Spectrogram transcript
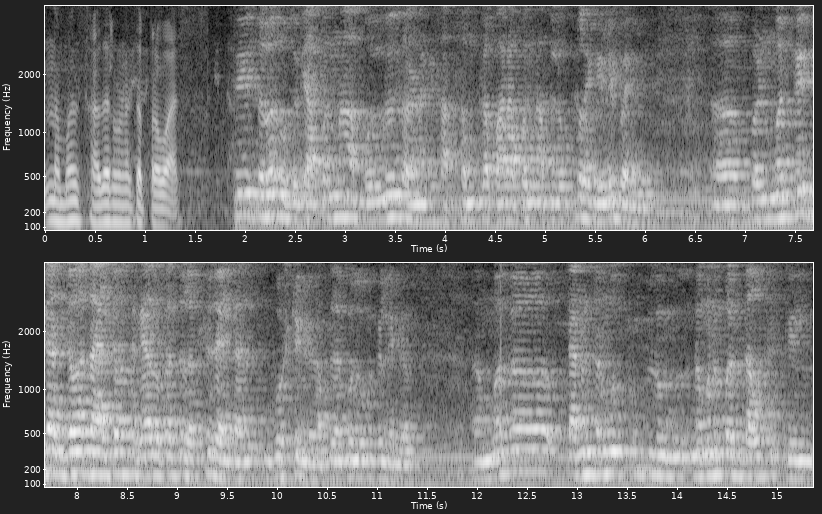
नमन सादर होण्याचा प्रवास. ते सहज होतं की आपण ना बोललो सर ना की सात पार आपण आपल्या लोकांना गेले पाहिजे. अं, पण मग ते ज्या- जेव्हा जाईल तेव्हा सगळ्या लोकांचं लक्ष जाईल त्या गोष्टीकडे आपल्या गुरुकुलकडे मग अं, त्यानंतर मग खूप लो- नमन जाऊ शकतील.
